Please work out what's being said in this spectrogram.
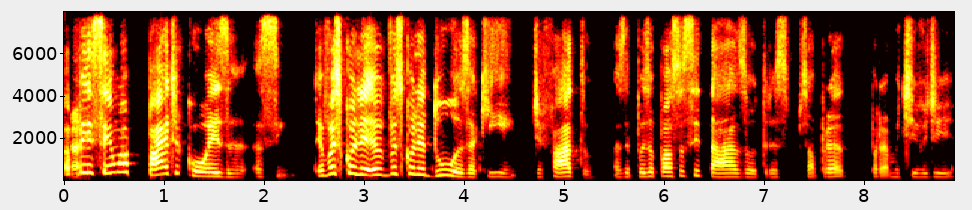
Eu pensei uma pá de coisa, assim. Eu vou escolher, eu vou escolher duas aqui, de fato, mas depois eu posso citar as outras, só para para motivo de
